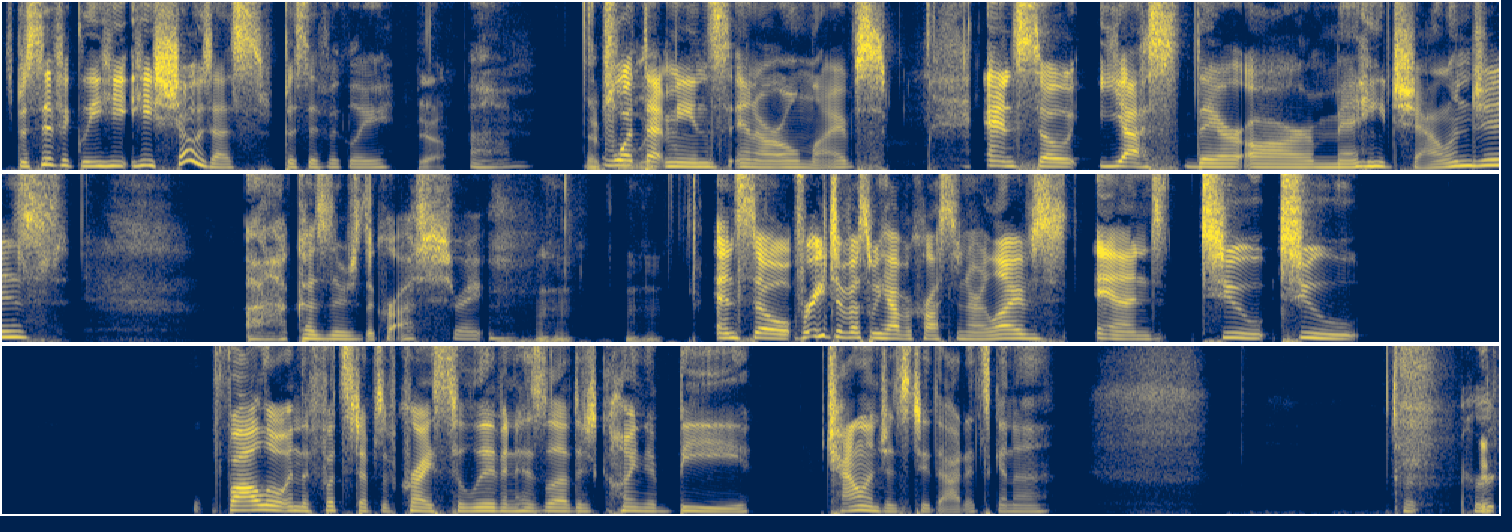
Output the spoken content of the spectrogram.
specifically, he he shows us specifically Yeah. um, Absolutely. what that means in our own lives. And so, yes, there are many challenges because there's the cross, right? And so, for each of us, we have a cross in our lives, and to to follow in the footsteps of Christ, to live in His love, there's going to be challenges to that. It's gonna hurt. It,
